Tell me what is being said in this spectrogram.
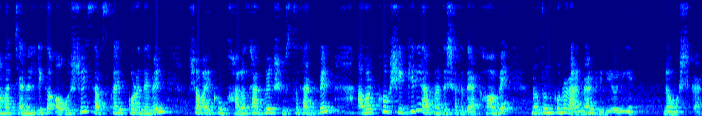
আমার চ্যানেলটিকে অবশ্যই সাবস্ক্রাইব করে দেবেন। সবাই খুব ভালো থাকবেন, সুস্থ থাকবেন। আবার খুব শিগগিরই আপনাদের সাথে দেখা হবে নতুন কোনো রান্নার ভিডিও নিয়ে। নমস্কার।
